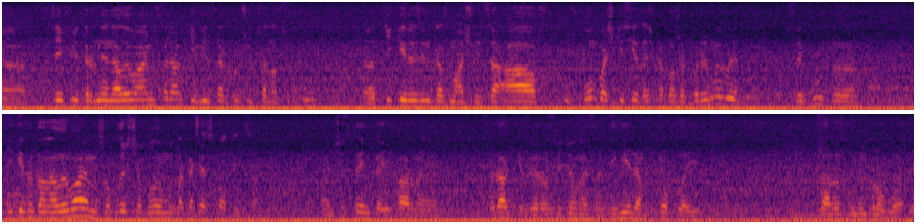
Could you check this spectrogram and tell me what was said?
Е, цей фільтр не наливаємо солярки, він закручується на суху, Е, тільки резинка змащується, а в, помпочці сіточка теж перемили, секунд, е, тільки туди наливаємо, щоб легше було йому закачати, схватитися. Чистенька і гарна солярки вже розведена з антигелем, теплої. Зараз будемо пробувати.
